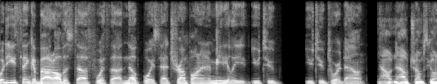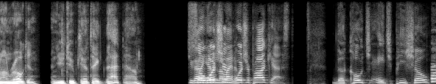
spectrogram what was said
What do you think about all the stuff with uh, Nelk Boys had Trump on and immediately YouTube YouTube tore it down? Now, now Trump's going on Rogan, and YouTube can't take that down. You so what's your lineup. what's your podcast? The Coach HP Show. I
